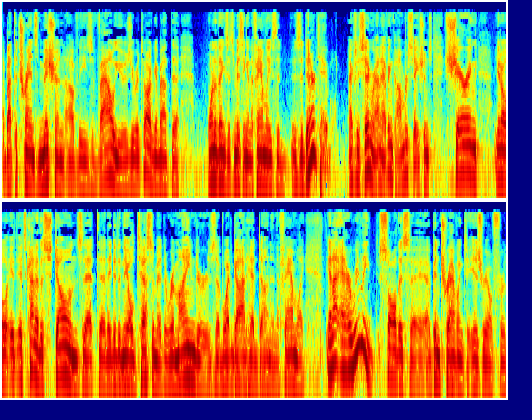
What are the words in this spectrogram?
about the transmission of these values, you were talking about the one of the things that's missing in the family is the, is the dinner table. Actually sitting around having conversations, sharing, you know, it, it's kind of the stones that uh, they did in the Old Testament, the reminders of what God had done in the family. And I, I really saw this, uh, I've been traveling to Israel for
